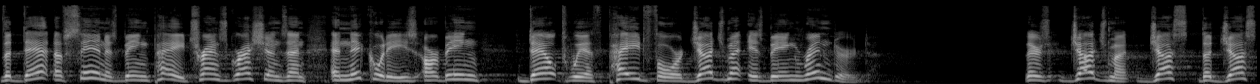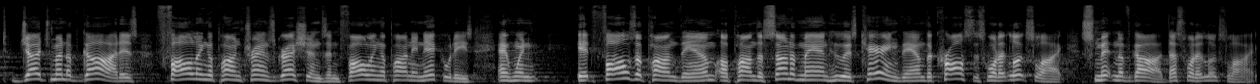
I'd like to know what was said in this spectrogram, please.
The debt of sin is being paid. Transgressions and iniquities are being dealt with, paid for. Judgment is being rendered. There's judgment, just the just judgment of God is falling upon transgressions and falling upon iniquities. And when it falls upon them, upon the Son of Man who is carrying them, the cross is what it looks like. Smitten of God. That's what it looks like.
